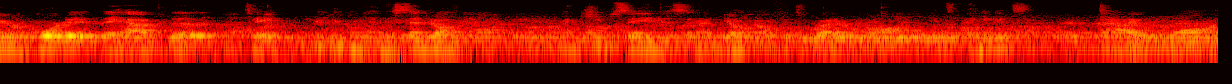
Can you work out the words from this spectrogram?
we record it. They have the tape and they send it off. I keep saying this, and I don't know if it's right or wrong. It's I think it's Taiwan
